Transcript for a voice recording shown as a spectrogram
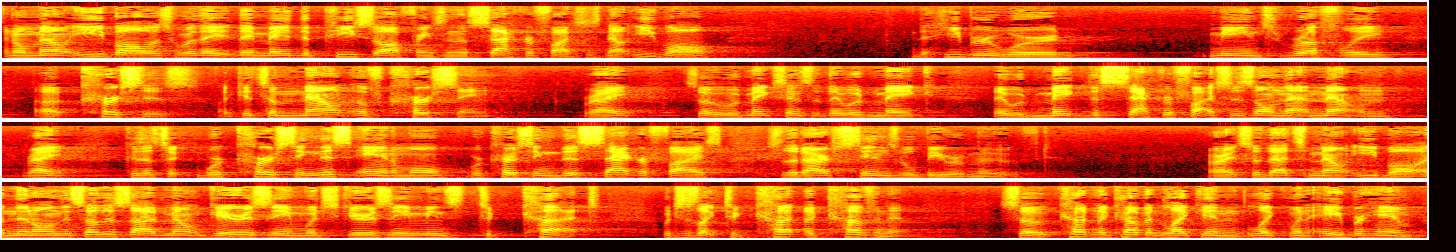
And on Mount Ebal is where they, they made the peace offerings and the sacrifices. Now, Ebal, the Hebrew word, means roughly uh, curses. Like it's a mount of cursing, right? So it would make sense that they would make, they would make the sacrifices on that mountain, right? Because we're cursing this animal, we're cursing this sacrifice so that our sins will be removed. All right, so that's Mount Ebal. And then on this other side, Mount Gerizim, which Gerizim means to cut, which is like to cut a covenant. So cutting a covenant like in like when Abraham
